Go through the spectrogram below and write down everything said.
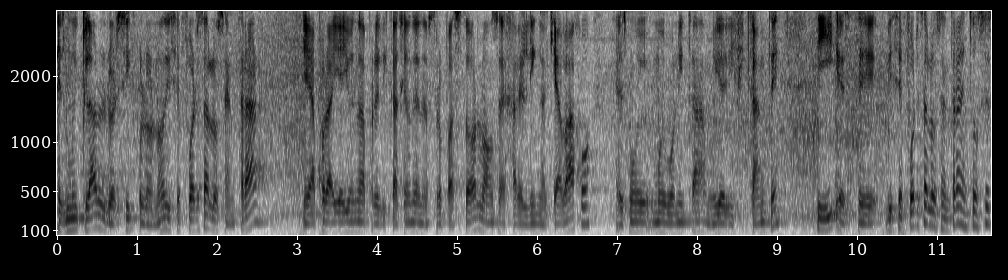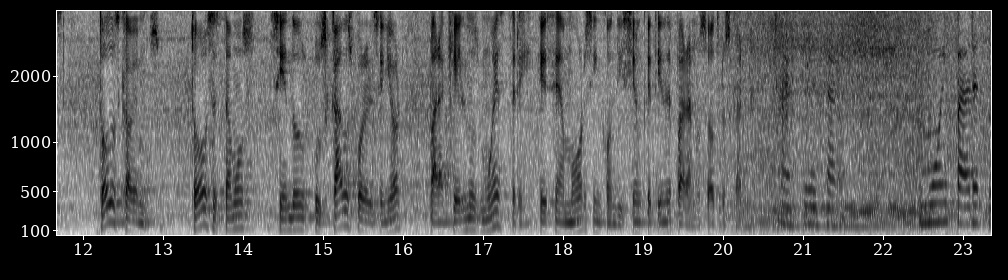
es muy claro el versículo, ¿no? Dice, fuérzalos a entrar. Ya por ahí hay una predicación de nuestro pastor, vamos a dejar el link aquí abajo, es muy, muy bonita, muy edificante. Y este, dice, fuérzalos a entrar. Entonces, todos cabemos, todos estamos siendo buscados por el Señor para que Él nos muestre ese amor sin condición que tiene para nosotros, Carmen. Así es, Caro. Muy padre tu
